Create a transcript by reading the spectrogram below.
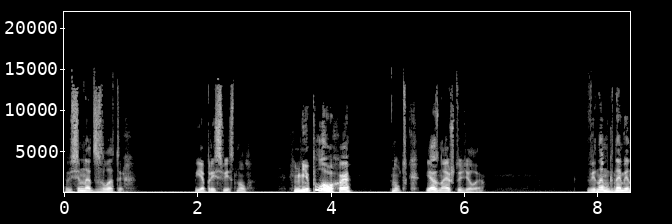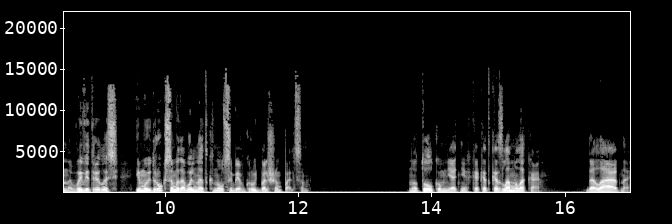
«Восемнадцать золотых». Я присвистнул. «Неплохо. Ну так, я знаю, что делаю». Вина мгновенно выветрилась, и мой друг самодовольно ткнул себе в грудь большим пальцем. Но толку мне от них, как от козла молока. Да ладно,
